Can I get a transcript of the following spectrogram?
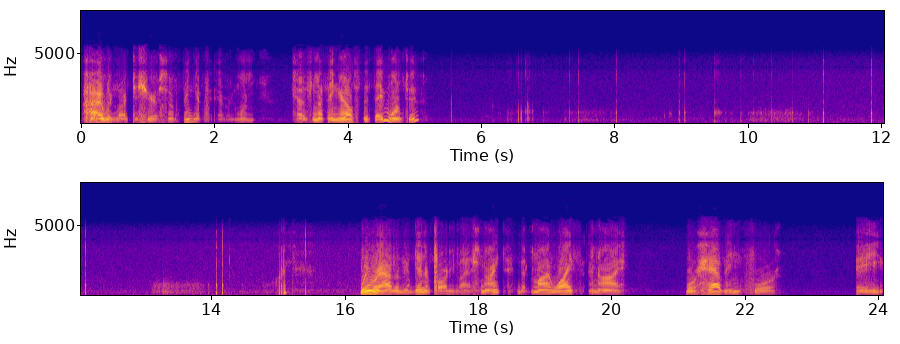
I would like to share something if everyone has nothing else that they want to. We were out at a dinner party last night that my wife and I were having for a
